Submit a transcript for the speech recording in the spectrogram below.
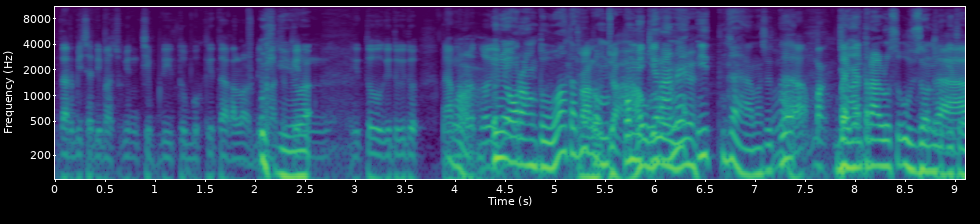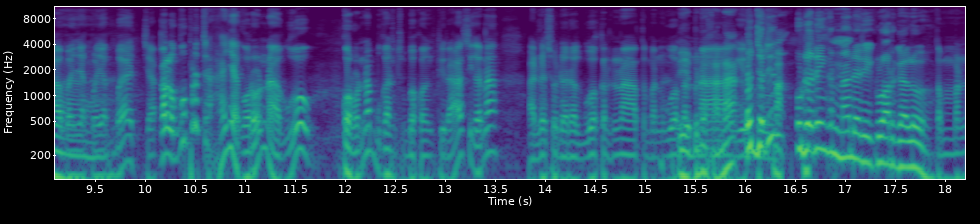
ntar bisa dimasukin chip di tubuh kita kalau dimasukin gila. itu gitu gitu. Nah, Wah, menurut lu Ini ini orang tua tapi pem- jauh pemikirannya ya. it enggak maksud gua mak- jangan terlalu seuzon begitu lah. banyak-banyak baca. Kalau gue percaya corona, gue corona bukan sebuah konspirasi karena ada saudara gue kena, teman gue Iya, kena benar, karena- gitu. Oh jadi udah ada yang kena dari keluarga lu? temen,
